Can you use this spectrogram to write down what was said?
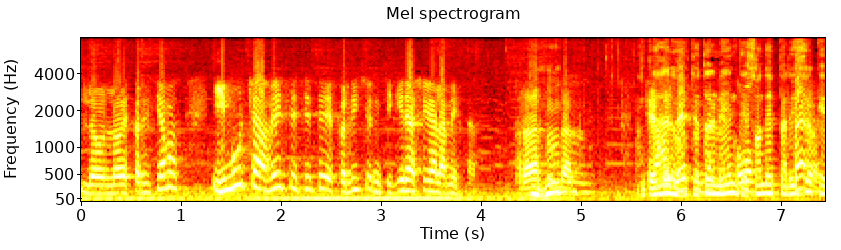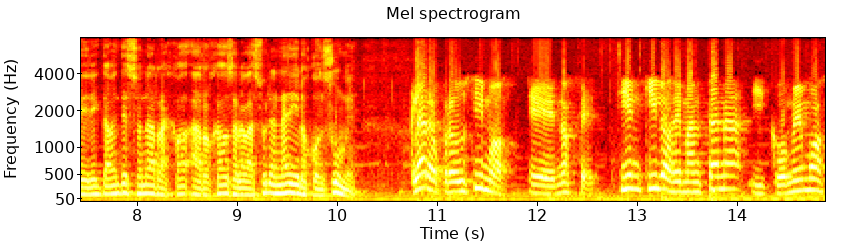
lo, desperdiciamos y muchas veces ese desperdicio ni siquiera llega a la mesa. Para dar un dato. Claro, totalmente. son desperdicios que directamente son arrojados a la basura, nadie los consume. Claro, producimos, eh, no sé, 100 kilos de manzana y comemos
